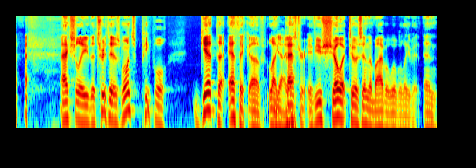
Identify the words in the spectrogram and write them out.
Actually, the truth is, once people get the ethic of, like, Yeah, yeah. Pastor, if you show it to us in the Bible, we'll believe it. And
